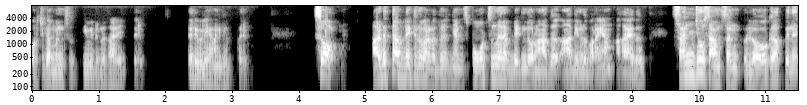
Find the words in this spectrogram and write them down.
കുറച്ച് കമന്റ്സ് ഈ വീഡിയോയുടെ താഴെ വരും. തെറിവിളിയാണെങ്കിലും വരും. സോ അടുത്ത അപ്ഡേറ്റ് എന്ന് പറയുന്നത് ഞാൻ സ്പോർട്സ് എന്നൊരു അപ്ഡേറ്റ് എന്ന് പറഞ്ഞാൽ അത് ആദ്യം ഇങ്ങോട്ട് പറയാം. അതായത് സഞ്ജു സാംസൺ ലോകകപ്പിന്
